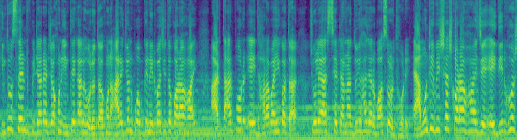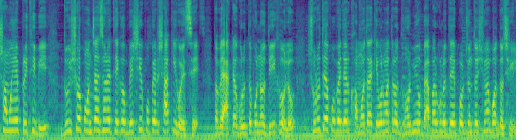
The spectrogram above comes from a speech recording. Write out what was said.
কিন্তু সেন্ট পিটারের যখন ইন্তেকাল হলো, তখন আরেকজন পোপকে নির্বাচিত করা হয় আর তারপর এই ধারাবাহিকতা চলে আসছে টানা দুই হাজার বছর ধরে। এমনটি বিশ্বাস করা হয় যে এই দীর্ঘ সময়ে পৃথিবী দুইশো পঞ্চাশ জনের থেকেও বেশি পোপের সাক্ষী হয়েছে। তবে একটা গুরুত্বপূর্ণ দিক হলো, শুরুতে পোপেদের ক্ষমতা কেবলমাত্র ধর্মীয় ব্যাপারগুলোতে পর্যন্ত সীমাবদ্ধ ছিল।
